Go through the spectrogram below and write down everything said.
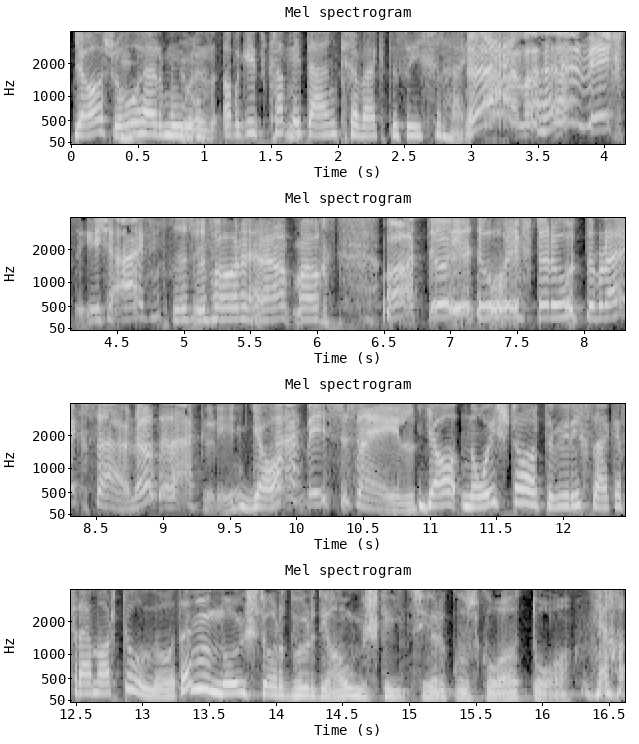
Ja, schon, Herr Maurer. Aber gibt es keine Bedenken wegen der Sicherheit? Ja, aber Herr, wichtig ist einfach, dass wir vorher abmacht, was tue du auf der Route Blacksau, oder, Ägeli? Ja. Äh, bis es Mail. Ja, neu starten, würde ich sagen, Frau Martul, oder? Ein Neustart würde ich auch im Skizirkus tun. Ja,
